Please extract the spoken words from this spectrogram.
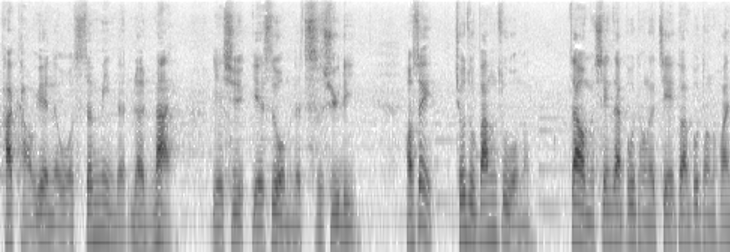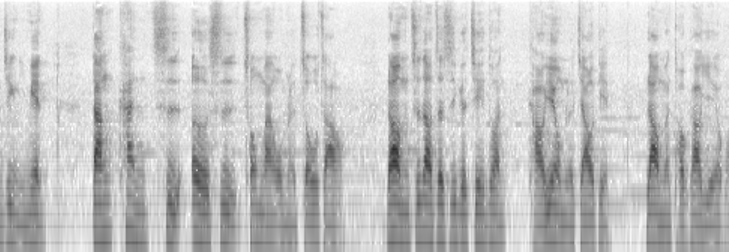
它考验了我生命的忍耐，也是也是我们的持续力。好，所以求主帮助我们，在我们现在不同的阶段、不同的环境里面，当看似恶事充满我们的周遭，让我们知道这是一个阶段。考验我们的焦点，让我们投靠耶和华；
